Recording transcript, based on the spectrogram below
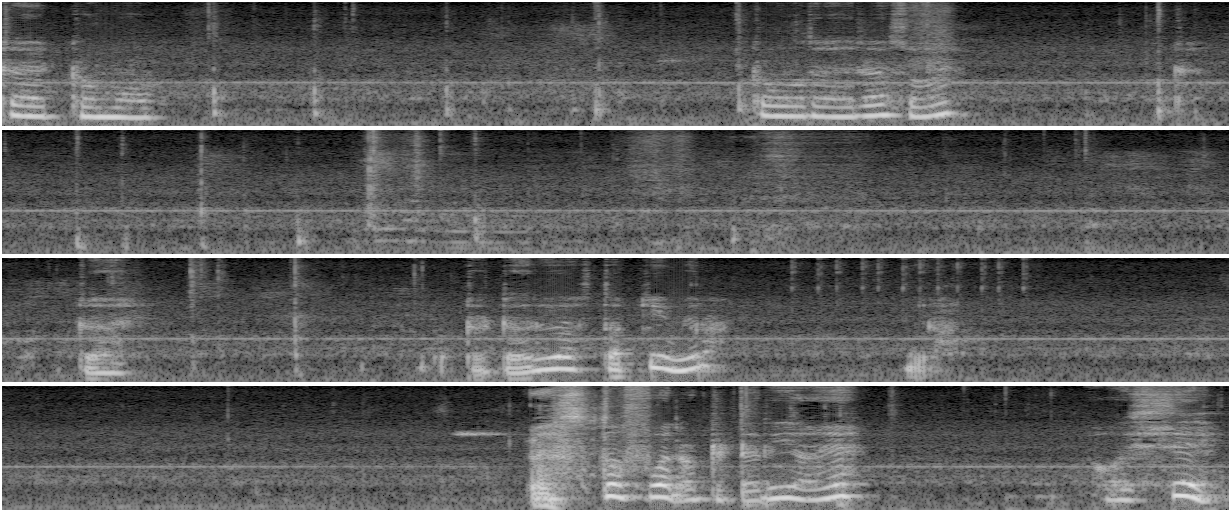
Trae como... Como de regreso, ¿eh? La tetería está aquí, mira. Mira. Esto fue la tetería, ¿eh? Hoy sí.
